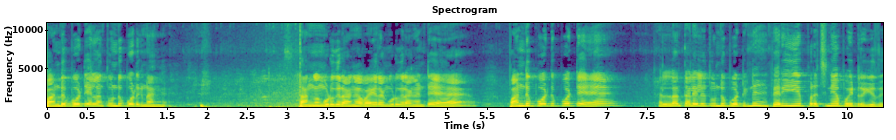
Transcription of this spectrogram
பண்டு போட்டு எல்லாம் துண்டு போட்டுக்கினாங்க. தங்கம் கொடுக்குறாங்க வைரம் கொடுக்குறாங்கன்ட்டு பண்டு போட்டு போட்டு எல்லாம் தலையில் துண்டு போட்டுக்கின்னு பெரிய பிரச்சனையாக போயிட்டு இருக்குது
